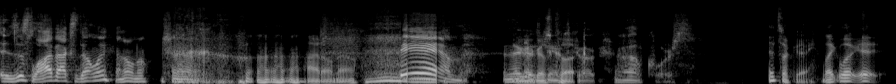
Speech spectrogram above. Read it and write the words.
Is this live accidentally? I don't know. I don't know. Damn. And there, and there goes, goes Cook. Cook. Oh, of course. It's okay. Like, look, it,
